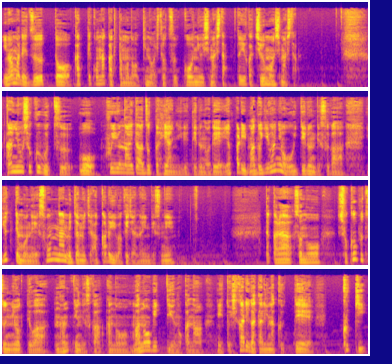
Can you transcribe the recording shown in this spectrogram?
今までずっと買ってこなかったものを昨日一つ購入しました。というか注文しました。観葉植物を冬の間はずっと部屋に入れてるので、やっぱり窓際には置いてるんですが、言ってもね、そんなめちゃめちゃ明るいわけじゃないんですね。だから、その、植物によっては、なんて言うんですか、あの、間延びっていうのかな、えっ、と、光が足りなくって、茎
